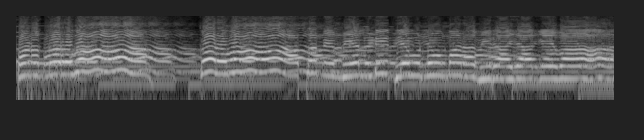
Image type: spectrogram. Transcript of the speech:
પણ કરવા કરવા તને મેલડી દેવનો મારા વિરાજા કેવા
